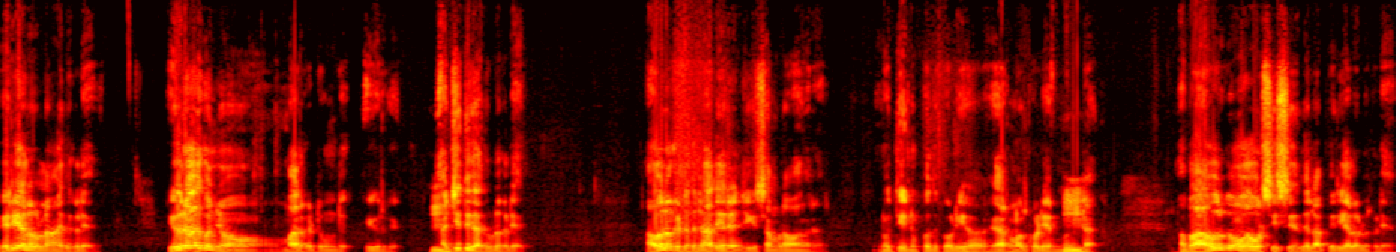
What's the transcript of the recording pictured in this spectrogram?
பெரிய அளவுலாம் இது கிடையாது. இவராவது கொஞ்சம் மார்க்கெட் உண்டு இவருக்கு. அஜித்துக்கு அது கூட கிடையாது. அவரும் கிட்டத்தட்ட அதே ரேஞ்சுக்கு சம்பளம் வாங்குறாரு. நூற்றி முப்பது கோடியோ இரநூறு கோடியோ அப்போ அவருக்கும் ஓவர்சீஸ் இதெல்லாம் பெரிய அளவில் கிடையாது.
